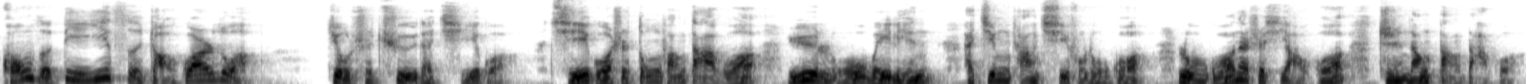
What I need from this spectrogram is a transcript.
孔子第一次找官做，就是去的齐国。齐国是东方大国，与鲁为邻，还经常欺负鲁国。鲁国呢是小国，只能傍大国，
